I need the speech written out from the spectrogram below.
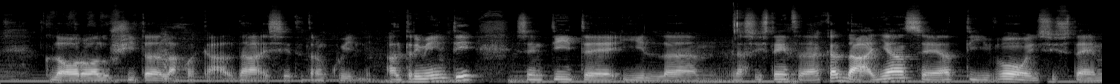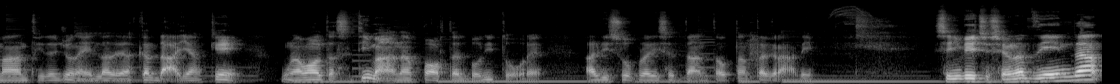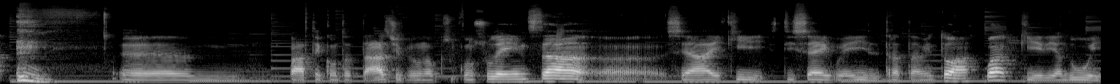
cloro all'uscita dell'acqua calda e siete tranquilli. Altrimenti sentite il, l'assistenza della caldaia se è attivo il sistema antilegionella della caldaia che una volta a settimana porta il bollitore al di sopra di 70-80 gradi. Se invece sei un'azienda, eh, parte contattarci per una consulenza, eh, se hai chi ti segue il trattamento acqua, chiedi a lui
